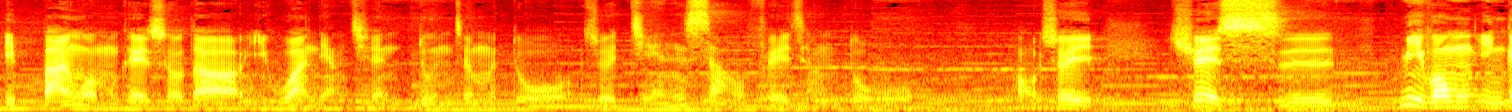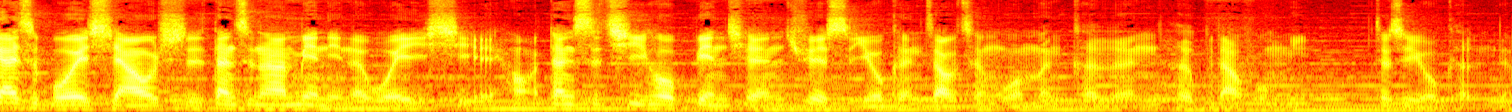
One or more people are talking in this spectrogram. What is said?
一般我们可以收到一万两千吨这么多，所以减少非常多。好，所以确实蜜蜂应该是不会消失，但是它面临的威胁。哈，但是气候变迁确实有可能造成我们可能喝不到蜂蜜，这是有可能的。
